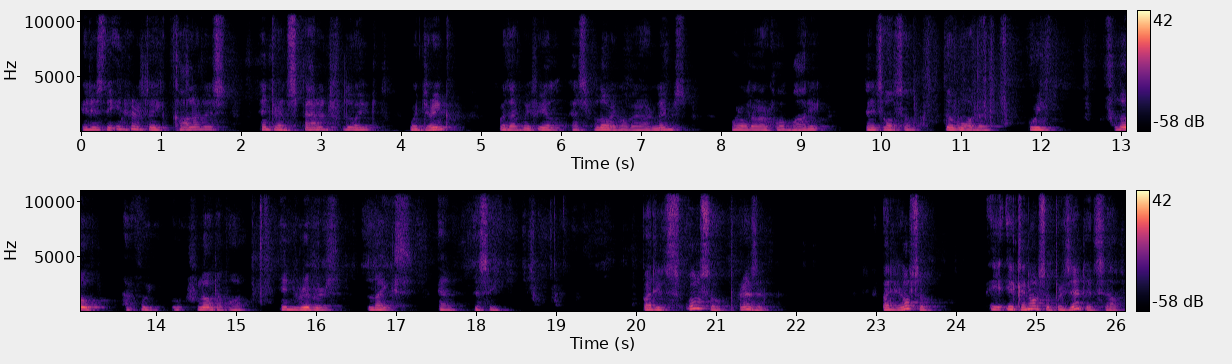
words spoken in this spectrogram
it is the inherently colorless and transparent fluid we drink or that we feel as flowing over our limbs or over our whole body. And it's also the water we float, uh, we float upon in rivers, lakes, and the sea. But it's also present, but it also, it can also present itself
